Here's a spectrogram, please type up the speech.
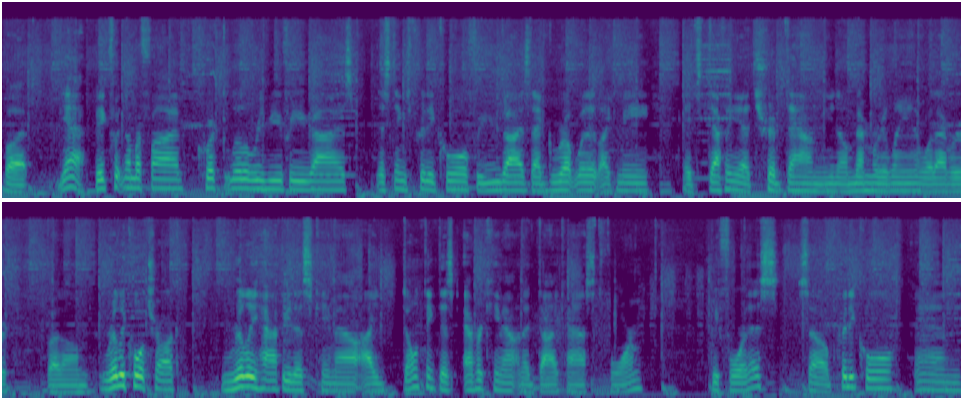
But yeah, Bigfoot number five. Quick little review for you guys. This thing's pretty cool for you guys that grew up with it like me. It's definitely a trip down, you know, memory lane or whatever. But um, really cool truck. Really happy this came out. I don't think this ever came out in a diecast form before this. So pretty cool. And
